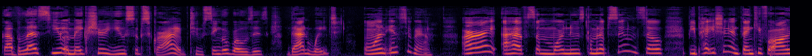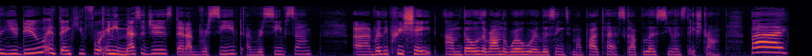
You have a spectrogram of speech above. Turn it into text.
God bless you, and make sure you subscribe to Single Roses That Wait on Instagram. All right, I have some more news coming up soon. So be patient and thank you for all you do. And thank you for any messages that I've received. I've received some. Uh, I really appreciate um, those around the world who are listening to my podcast. God bless you and stay strong. Bye.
